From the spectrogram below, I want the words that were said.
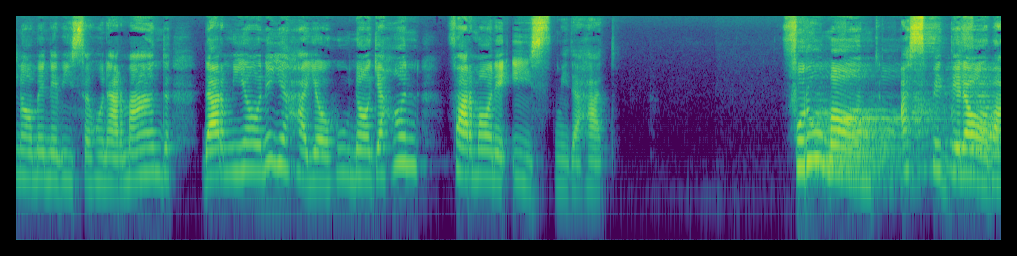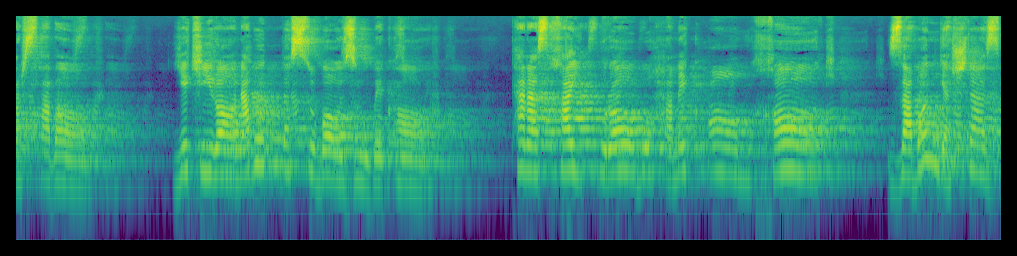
نام نویس هنرمند در میانه هیاهو ناگهان فرمان ایست می دهد. فرو ماند اسب دلاور سوار یکی را نبود دست و بازو به کار تن از خی پراب و همه کام خاک زبان گشته از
